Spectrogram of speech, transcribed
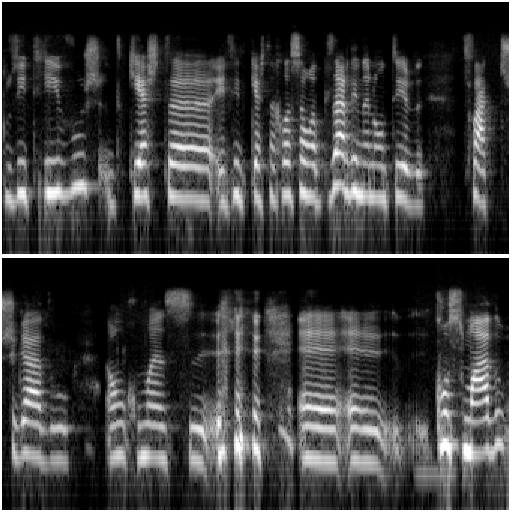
positivos de que esta, enfim, de que esta relação, apesar de ainda não ter de facto chegado a um romance é, é, consumado,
